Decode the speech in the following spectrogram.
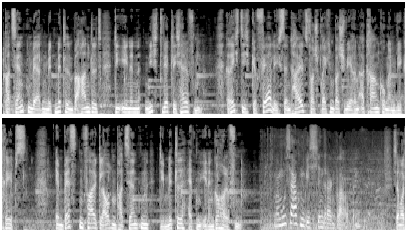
Patienten werden mit Mitteln behandelt, die ihnen nicht wirklich helfen. Richtig gefährlich sind Heilsversprechen bei schweren Erkrankungen wie Krebs. Im besten Fall glauben Patienten, die Mittel hätten ihnen geholfen. Man muss auch ein bisschen dran glauben. Ist ja mal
